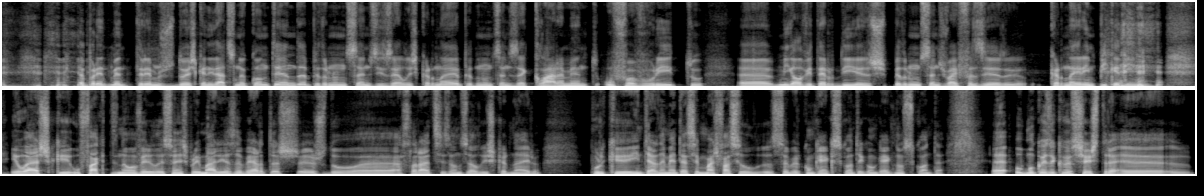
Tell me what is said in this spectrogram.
aparentemente teremos dois candidatos na contenda, Pedro Nuno Santos e José Luís Carneiro. Pedro Nuno Santos é claramente o favorito. Uh, Miguel Viterbo Dias, Pedro Nuno Santos vai fazer carneiro em picadinho? Eu acho que o facto de não haver eleições primárias abertas ajudou a acelerar a decisão de José Luís Carneiro porque internamente é sempre mais fácil eh, saber com quem é que se conta e com quem é que não se conta. Uh, uma coisa que eu achei estranha. Uh,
